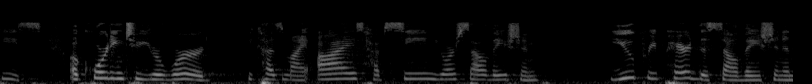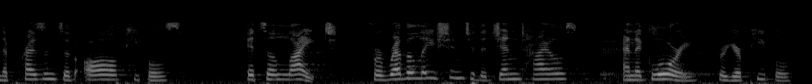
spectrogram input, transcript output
peace according to your word, because my eyes have seen your salvation. You prepared this salvation in the presence of all peoples. It's a light for revelation to the Gentiles and a glory for your people,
